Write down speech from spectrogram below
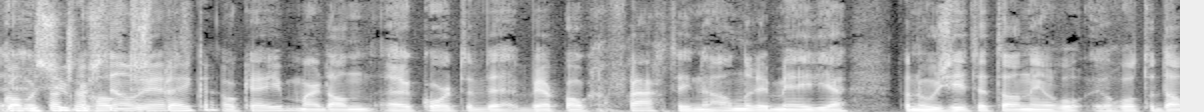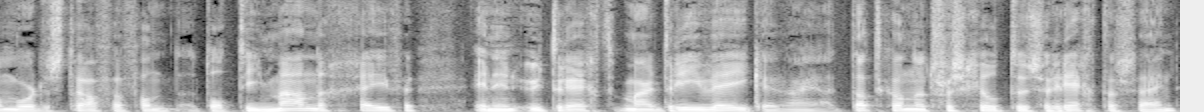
Komen uh, super snel te spreken. Oké, okay, maar dan uh, kort werd me ook gevraagd in de andere media... van hoe zit het dan in, Ro in, Rotterdam worden straffen van tot tien maanden gegeven... en in Utrecht maar drie weken. Nou ja, dat kan het verschil tussen rechters zijn.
